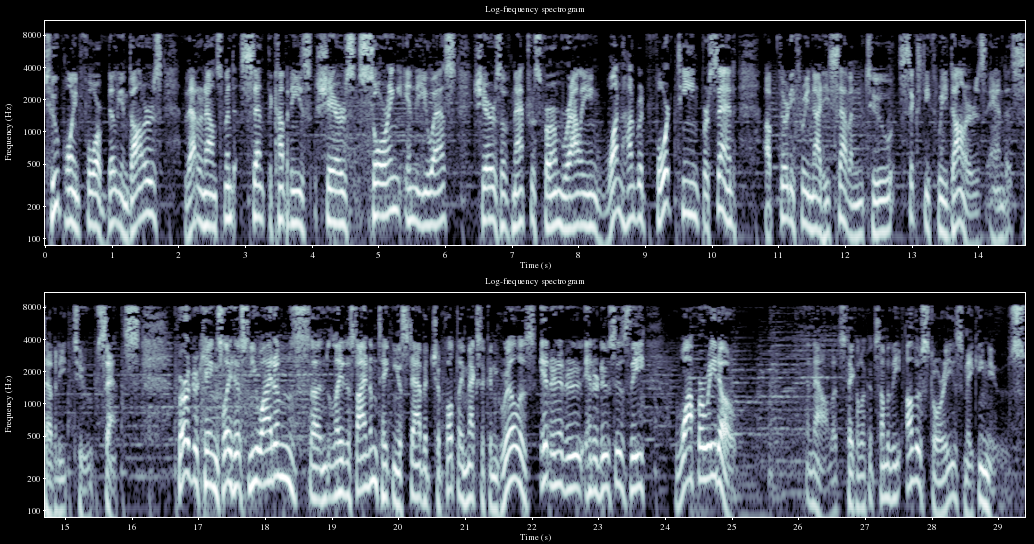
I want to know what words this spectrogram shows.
$2.4 billion. That announcement sent the company's shares soaring in the U.S. Shares of Mattress Firm rallying 114%, up 33.97 to $63.72. Burger King's latest new items, uh, latest item taking a stab at Chipotle Mexican Grill as it introduces the Whopperito. And now let's take a look at some of the other stories making news.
